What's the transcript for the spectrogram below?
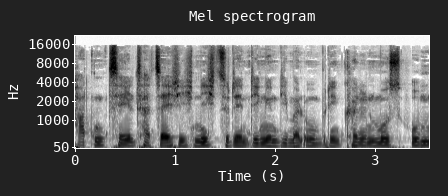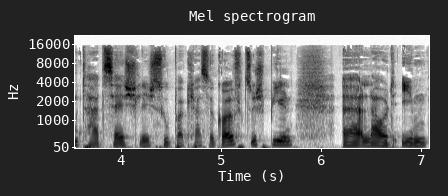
Putten zählt tatsächlich nicht zu den Dingen, die man unbedingt können muss, um tatsächlich superklasse Golf zu spielen. Äh, laut ihm,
